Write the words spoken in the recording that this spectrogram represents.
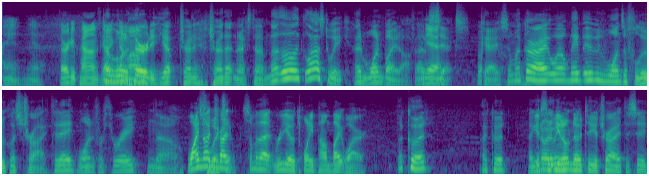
man, yeah. Thirty pounds got to I'm going to on. 30. Yep, try to try that next time. Not, like last week, I had one bite off out of Yeah. six. Okay, so I'm like, all right, well, maybe it was one's a fluke. Let's try. Today, one for three. No. Why not try Switching. some of that Rio 20 pound bite wire? I could. I could. I You guess know what I you don't know till you try it to see.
